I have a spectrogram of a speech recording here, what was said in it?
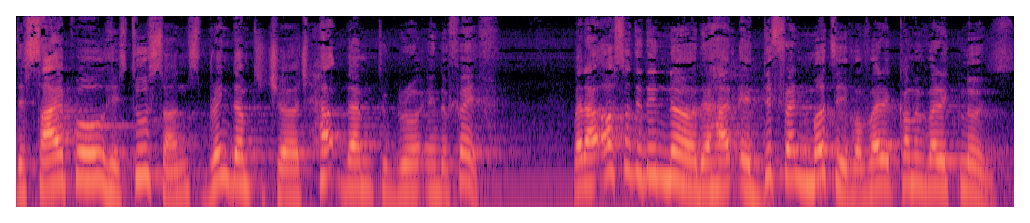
disciple his two sons, bring them to church, help them to grow in the faith. But I also didn't know they had a different motive of very, coming very close.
